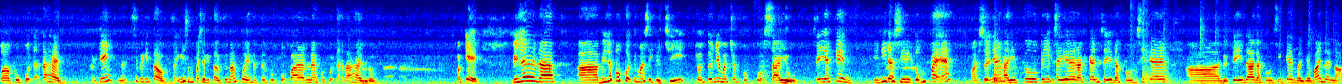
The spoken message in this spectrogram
uh, pokok tak tahan. Okey? Nanti saya bagi tahu. Tak lagi sempat saya tahu kenapa yang kata pokok panas pokok tak tahan tu. Okey. Bila dah uh, bila pokok tu masih kecil contohnya macam pokok sayur. Saya yakin ini dah siri keempat eh. Maksudnya hari tu klik saya, rakan saya dah kongsikan, uh, Dr. Ida dah kongsikan bagaimana nak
